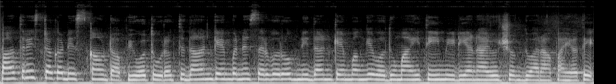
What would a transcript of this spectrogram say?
પાંત્રીસ ટકા ડિસ્કાઉન્ટ આપ્યું હતું. રક્તદાન કેમ્પ અને સર્વરોગ નિદાન કેમ્પ અંગે વધુ માહિતી મીડિયાના આયોજક દ્વારા અપાઈ હતી.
